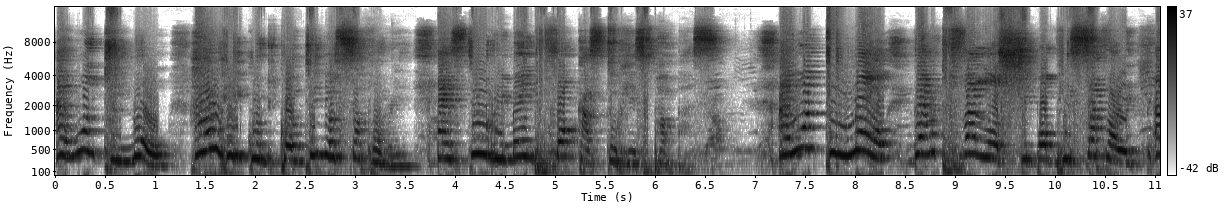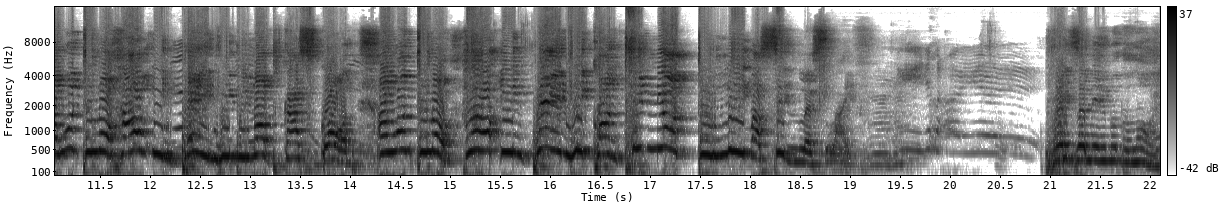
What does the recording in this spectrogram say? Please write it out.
I want to know how he could continue suffering and still remain focused to his purpose. I want to know that fellowship of his suffering. I want to know how in pain he did not curse God. I want to know how in pain he continued to live a sinless life. Praise the name of the Lord.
